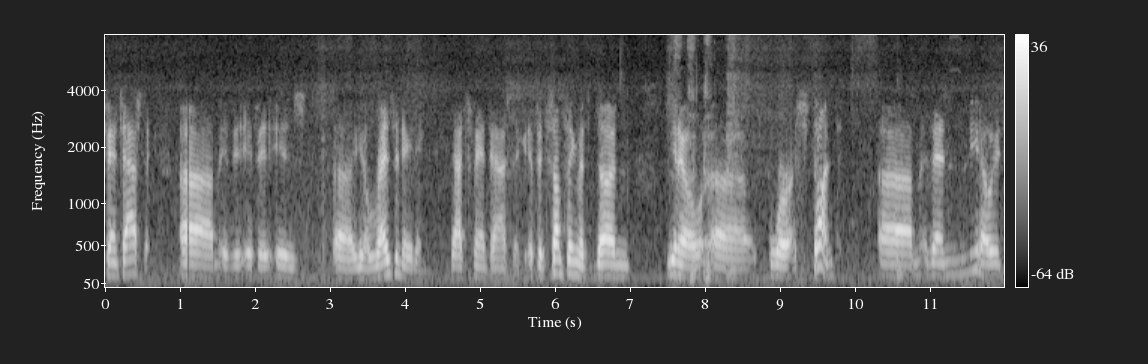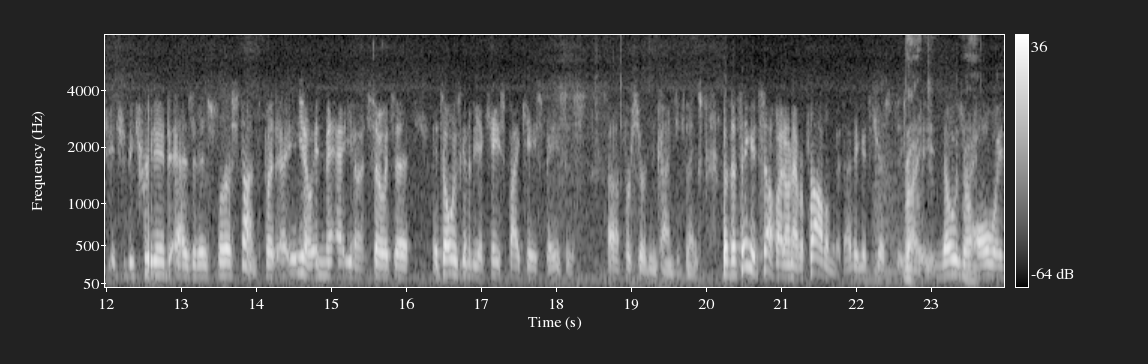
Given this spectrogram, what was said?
fantastic. Um, if, it, if it is uh, you know resonating, that's fantastic. If it's something that's done you know uh, for a stunt, um, then you know it, it should be treated as it is for a stunt. But uh, you know, in, you know, so it's a it's always going to be a case by case basis uh, for certain kinds of things. But the thing itself, I don't have a problem with. I think it's just you know, those are always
